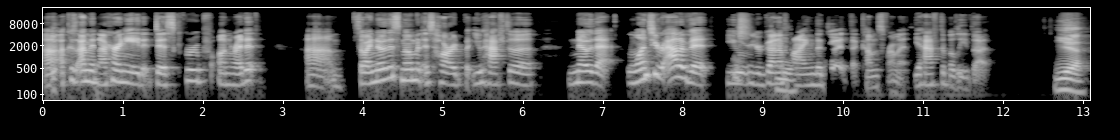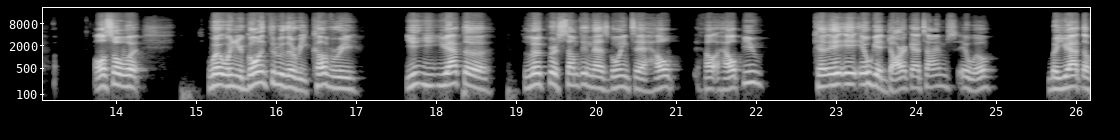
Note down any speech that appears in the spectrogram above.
because uh, I'm in a herniated disc group on Reddit. Um, so I know this moment is hard, but you have to know that once you're out of it, you you're gonna yeah. find the good that comes from it. You have to believe that. Yeah. Also, what when you're going through the recovery, you, you you have to look for something that's going to help help help you, because it, it it'll get dark at times. It will, but you have to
